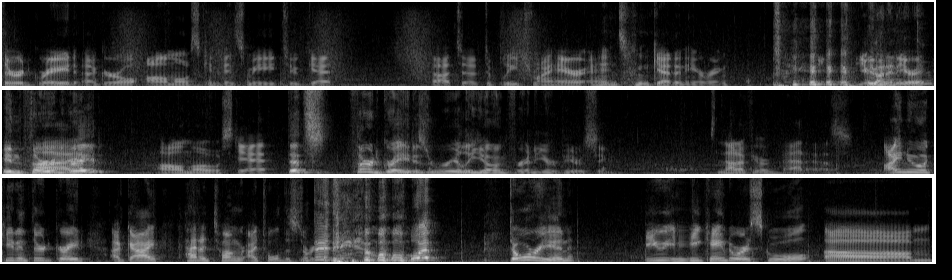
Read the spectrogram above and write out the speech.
third grade, a girl almost convinced me to get uh, to to bleach my hair and to get an earring. You got an earring? in third I- grade? Almost, yeah. That's third grade is really young for an ear piercing. It's Not if you're a badass. I knew a kid in third grade. A guy had a tongue. I told this story. before. what? Dorian, he he came to our school. Um, I,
